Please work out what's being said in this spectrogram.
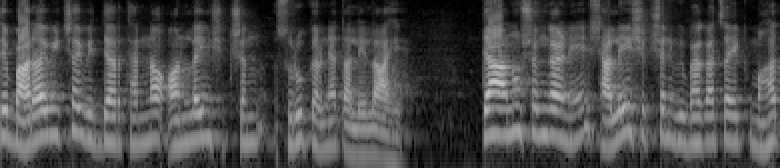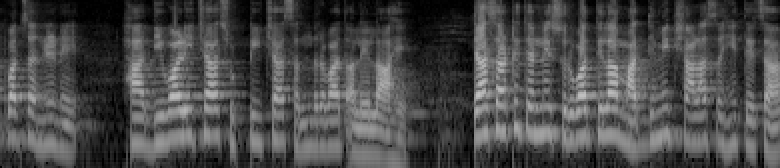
ते बारावीच्या विद्यार्थ्यांना ऑनलाईन शिक्षण सुरू करण्यात आलेलं आहे. त्या अनुषंगाने शालेय शिक्षण विभागाचा एक महत्त्वाचा निर्णय हा दिवाळीच्या सुट्टीच्या संदर्भात आलेला आहे. त्यासाठी त्यांनी सुरुवातीला माध्यमिक शाळा संहितेचा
